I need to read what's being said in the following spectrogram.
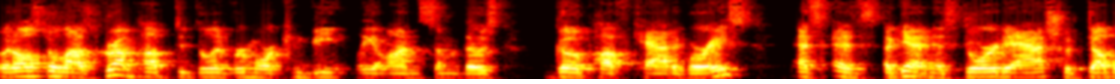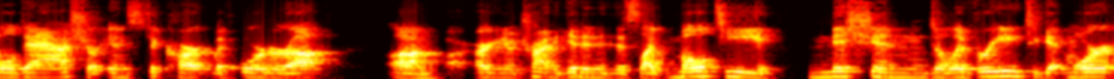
but also allows Grubhub to deliver more conveniently on some of those GoPuff categories. As, as again, as DoorDash with Double Dash or Instacart with Order Up um, are you know trying to get into this like multi mission delivery to get more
